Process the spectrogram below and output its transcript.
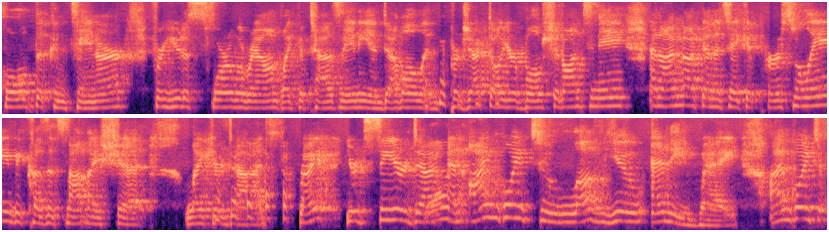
hold the container for you to swirl around like a Tasmanian devil and project all your bullshit onto me. And I'm not going to take it personally because it's not my shit like your dad, right? You're see your dad Yeah. and I'm going to love you anyway. I'm going to,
